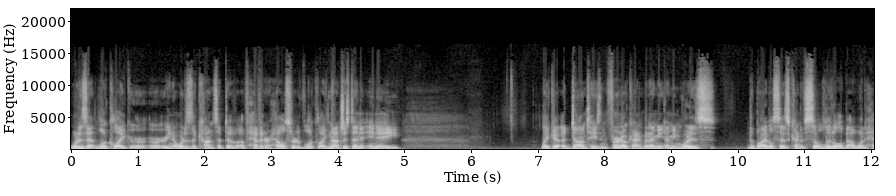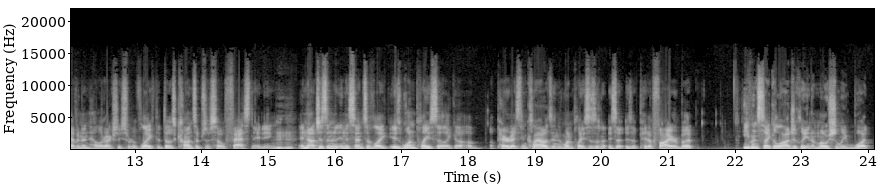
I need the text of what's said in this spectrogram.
what does that look like or, or you know what does the concept of, of heaven or hell sort of look like not just in, in a like a, a dante's inferno kind of but i mean i mean what is the Bible says kind of so little about what heaven and hell are actually sort of like that those concepts are so fascinating, mm-hmm. and not just in, in the sense of like is one place a, like a, a, paradise in clouds and one place is a, is a is a pit of fire, but even psychologically and emotionally, what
